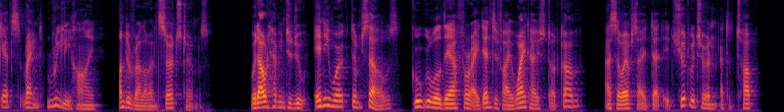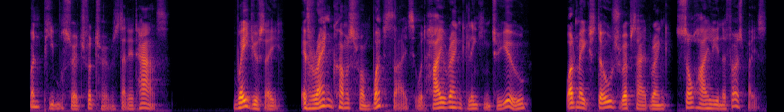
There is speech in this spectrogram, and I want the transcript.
gets ranked really high on the relevant search terms. Without having to do any work themselves, Google will therefore identify whitehouse.gov as a website that it should return at the top when people search for terms that it has. Wait, you say, if rank comes from websites with high rank linking to you, what makes those websites rank so highly in the first place?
